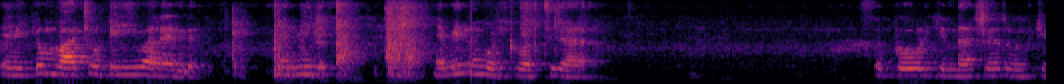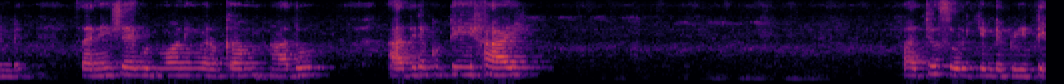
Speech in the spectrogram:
എനിക്കും വാച്ചൂട്ടി പറയുന്നുണ്ട് നബീൽ നബീലും കൊടുക്കും കുറച്ച് സെപ്പോ വിളിക്കുന്നുണ്ട് അഷർ വിളിക്കുന്നുണ്ട് Saneesha good morning welcome Adu ആതിരക്കുട്ടി ഹായ് പച്ചൂസ് വിളിക്കുന്നുണ്ട് പി ടി.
